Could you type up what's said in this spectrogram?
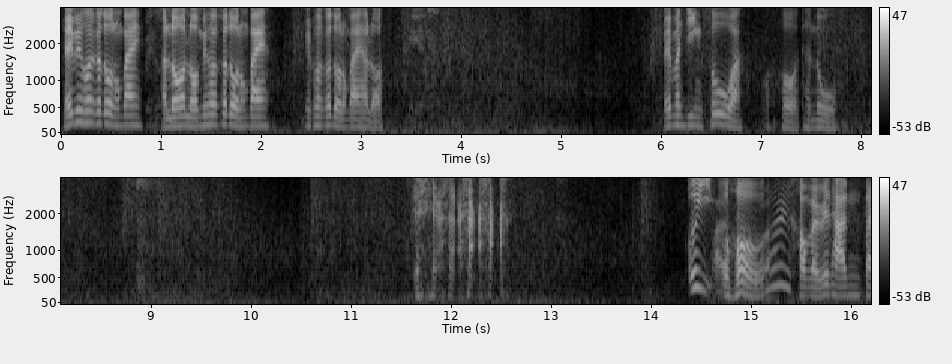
เฮ้ยมีคนกระโดดลงไปฮัลโหลฮัลโหลมีคนกระโดดลงไป มีคนกระโดดลงไปฮัลโหลเฮ้ยมันยิงสู้อะโอ้โหธนู อุ้ย โอ้โหเฮ้ยเข้าไปไม่ทัน แต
